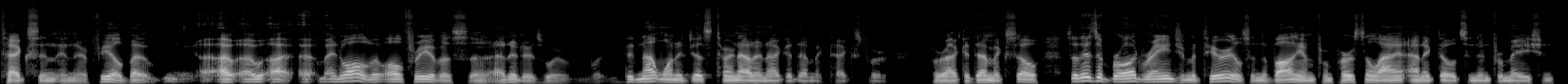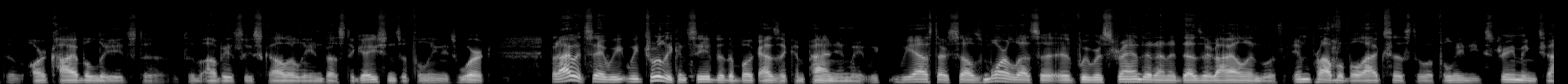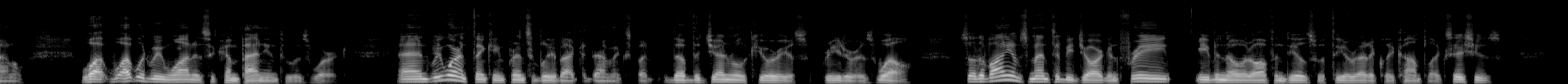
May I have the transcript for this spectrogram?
texts in, in their field. But I, I, I, and all all three of us uh, editors were, were, did not want to just turn out an academic text for for academics. So so there's a broad range of materials in the volume, from personal a- anecdotes and information to archival leads to to obviously scholarly investigations of Fellini's work. But I would say we, we truly conceived of the book as a companion. We, we, we asked ourselves more or less uh, if we were stranded on a desert island with improbable access to a Fellini streaming channel, what, what would we want as a companion to his work? And we weren't thinking principally of academics, but of the general curious reader as well. So the volume's meant to be jargon free, even though it often deals with theoretically complex issues.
